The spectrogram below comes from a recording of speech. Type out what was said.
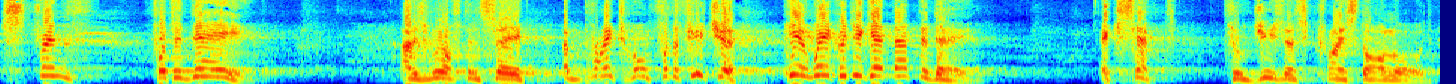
strength for today, and as we often say, a bright hope for the future. Here, where could you get that today? Except through Jesus Christ our Lord.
